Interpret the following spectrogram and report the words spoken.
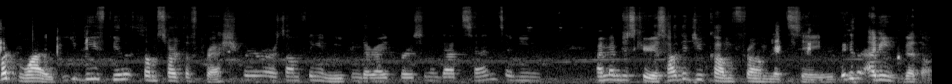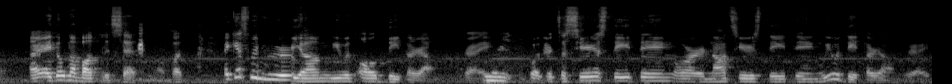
but why? Do you, do you feel some sort of pressure or something in meeting the right person in that sense? I mean, I'm, I'm just curious. How did you come from, let's say, because I mean, gato, I, I don't know about Lisette, no, but I guess when we were young, we would all date around, right? Mm. Whether it's a serious dating or not serious dating, we would date around, right?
